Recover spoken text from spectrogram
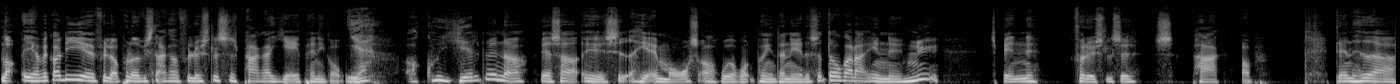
Nå, jeg vil godt lige øh, følge op på noget. Vi snakkede om forlystelsespakker i Japan i går. Ja, Og gud hjælp mig, når jeg så øh, sidder her i morges og ruder rundt på internettet, så dukker der en øh, ny spændende forlystelsespark op. Den hedder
